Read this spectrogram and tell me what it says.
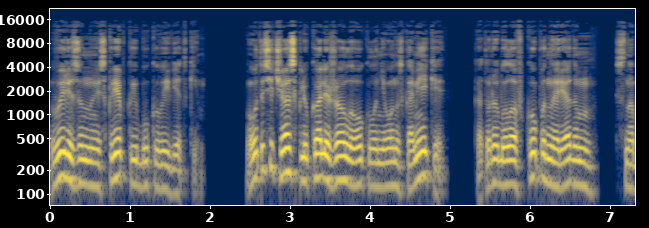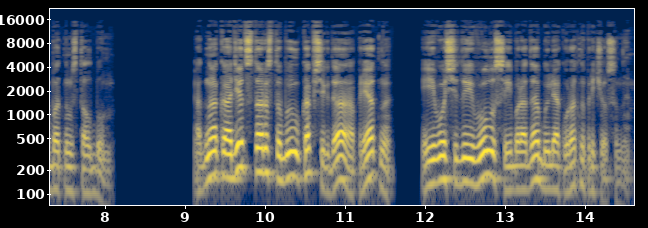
вырезанную из крепкой буковой ветки. Вот и сейчас клюка лежала около него на скамейке, которая была вкопана рядом с набатным столбом. Однако одет староста был, как всегда, опрятно, и его седые волосы и борода были аккуратно причесаны.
